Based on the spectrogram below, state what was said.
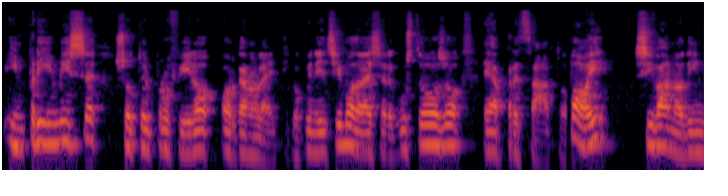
in primis sotto il profilo organolettico, quindi il cibo deve essere gustoso e apprezzato. Poi si vanno ad, in,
